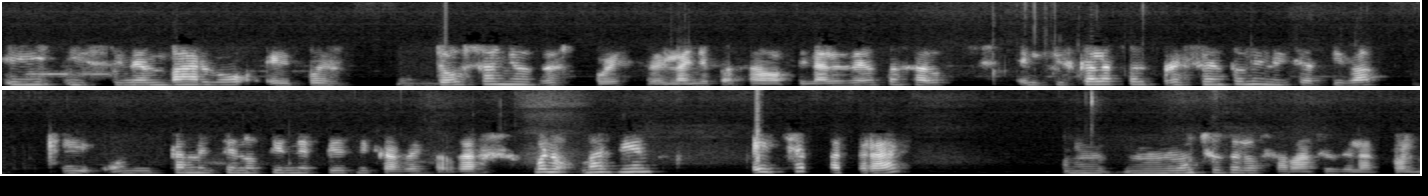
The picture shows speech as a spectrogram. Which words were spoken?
Y, y sin embargo, pues dos años después, el año pasado, a finales del año pasado, el fiscal actual presenta una iniciativa que honestamente no tiene pies ni cabeza. O sea, bueno, más bien echa para atrás muchos de los avances de la actual,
